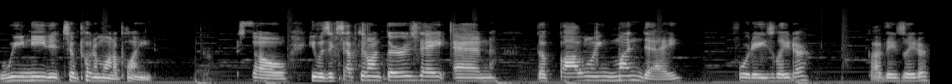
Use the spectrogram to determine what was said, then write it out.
we needed to put him on a plane. So he was accepted on Thursday, and the following Monday, four days later, five days later,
